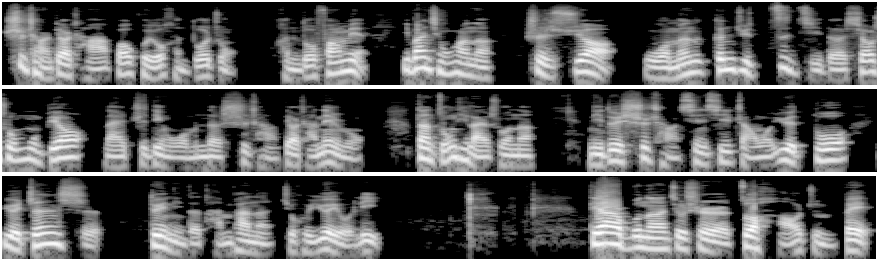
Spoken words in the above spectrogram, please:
市场调查包括有很多种、很多方面。一般情况呢是需要我们根据自己的销售目标来制定我们的市场调查内容。但总体来说呢，你对市场信息掌握越多、越真实，对你的谈判呢就会越有利。第二步呢，就是做好准备。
